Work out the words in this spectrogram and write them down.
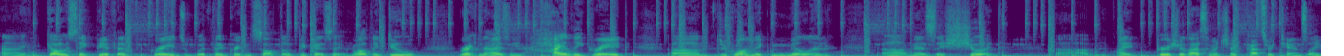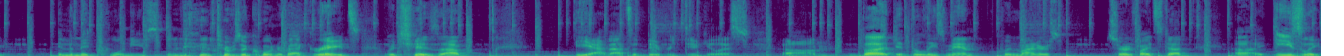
Uh, you can always take PFF grades with a grain of salt though, because while they do recognize and highly grade um, Ja'Quan McMillian um, as they should, um, I'm pretty sure last time I checked, Pat Surtain's like in the mid 20s in, in, terms of cornerback grades, which is, um, yeah, that's a bit ridiculous. Um, but at the least, man, Quinn Meinerz, certified stud, uh, easily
